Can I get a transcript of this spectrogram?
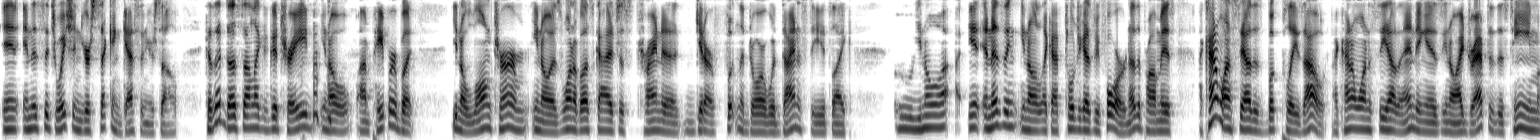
in in this situation, you're second guessing yourself because that does sound like a good trade, you know, on paper, but you know, long term, you know, as one of us guys just trying to get our foot in the door with Dynasty, it's like, ooh, you know what? Another thing, you know, like I've told you guys before, another problem is I kind of want to see how this book plays out. I kind of want to see how the ending is. You know, I drafted this team,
